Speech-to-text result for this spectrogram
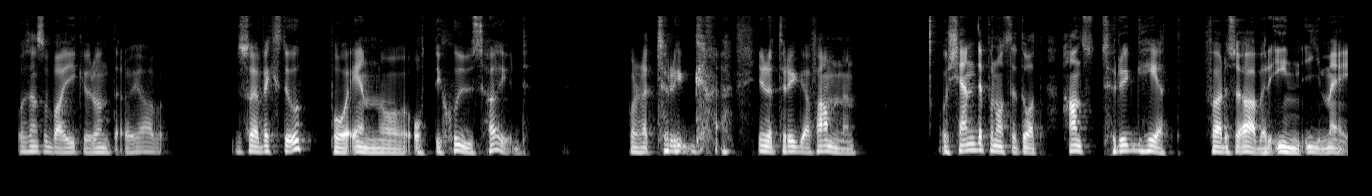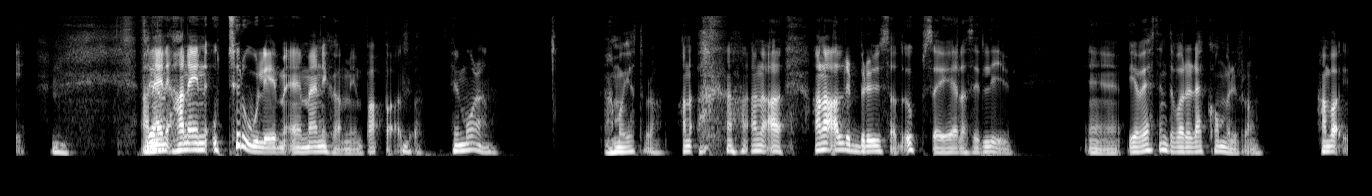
Och sen så bara gick vi runt där och jag... Så jag växte upp på 1,87 höjd. På den här trygga, i den här trygga famnen. Och kände på något sätt då att hans trygghet fördes över in i mig. Han, är, han är en otrolig eh, människa, min pappa. Alltså. Hur mår han? Han mår jättebra. Han, han, har, han har aldrig brusat upp sig i hela sitt liv. Eh, jag vet inte var det där kommer ifrån. Han var,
